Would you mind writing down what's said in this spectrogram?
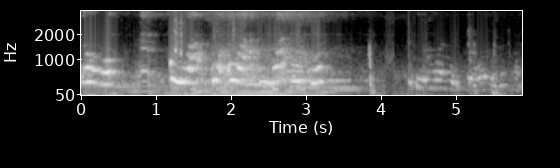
ตัวหัวหัวหัวหัวหัวหัว ที่ม้วนถูกโซ่อย่างนี้ครับ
